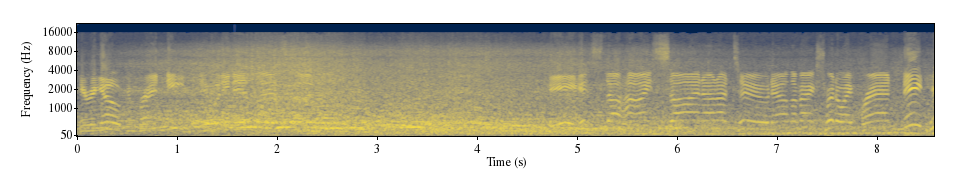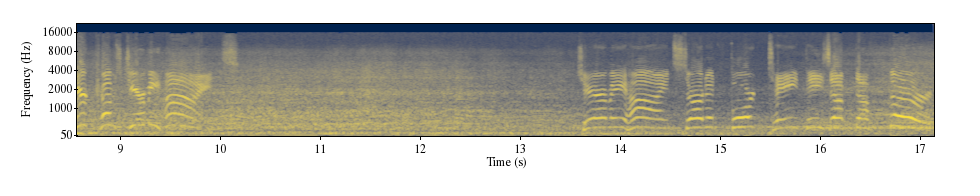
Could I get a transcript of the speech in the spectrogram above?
Here we go. Can Brad Neat do what he did last time? He hits the high side out of two. Down the back straightaway. Brad Neat. Here comes Jeremy Hines. Jeremy Hines started 14th. He's up to third.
